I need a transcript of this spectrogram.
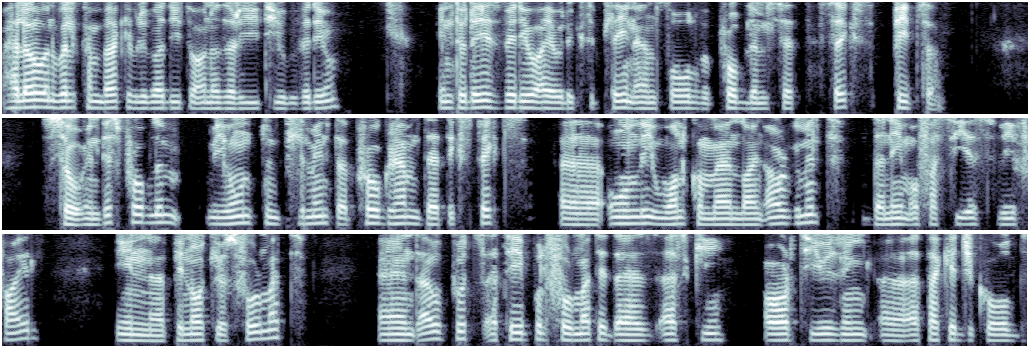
Hello and welcome back everybody to another YouTube video. In today's video I will explain and solve problem set 6 pizza. So in this problem we want to implement a program that expects uh, only one command line argument, the name of a CSV file in uh, Pinocchio's format and outputs a table formatted as ASCII art using uh, a package called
